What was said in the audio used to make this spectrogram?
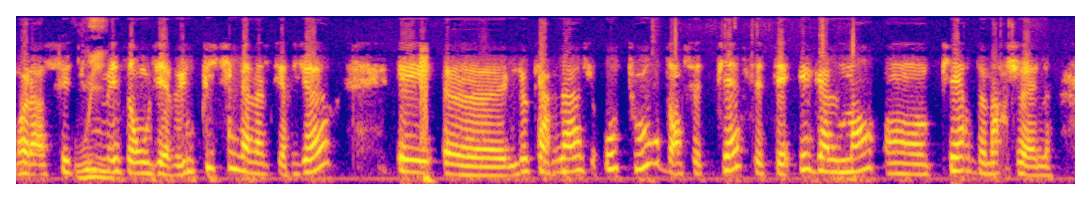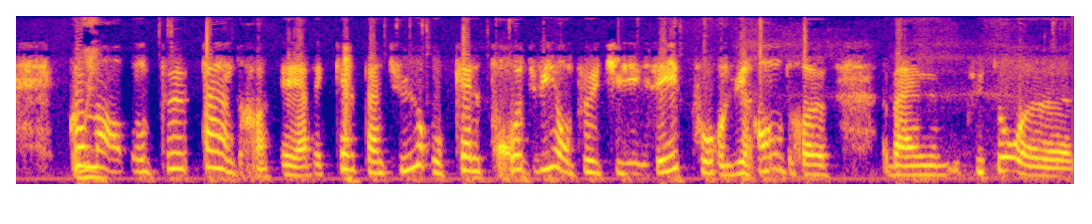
Voilà, c'est Oui. une maison où il y avait une piscine à l'intérieur et euh, le carrelage autour dans cette pièce était également en pierre de Margelle. Comment on peut peindre et avec quelle peinture ou quel produit on peut utiliser pour lui rendre euh, ben, plutôt euh,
